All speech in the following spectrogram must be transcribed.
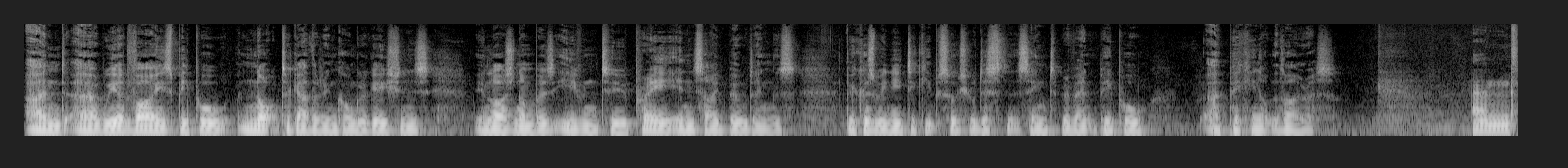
And uh, we advise people not to gather in congregations in large numbers, even to pray inside buildings, because we need to keep social distancing to prevent people uh, picking up the virus. And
